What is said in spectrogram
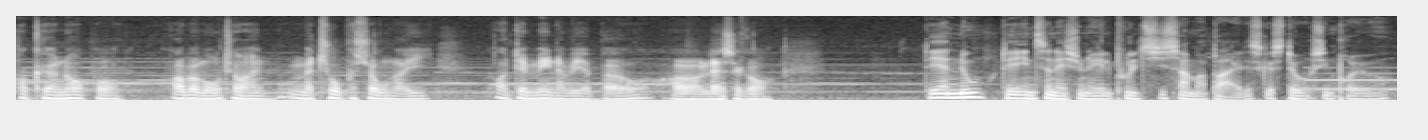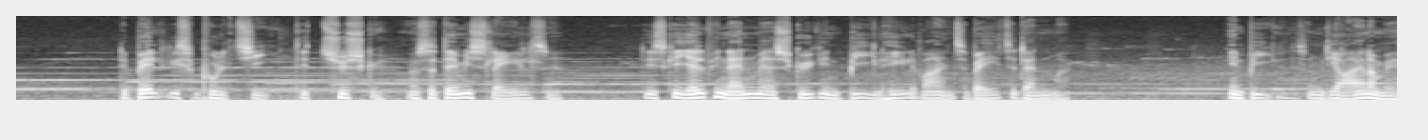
Og kører nordpå op ad motorvejen med to personer i. Og det mener vi er Børge og Lassegård. Det er nu, det internationale politisamarbejde skal stå sin prøve. Det belgiske politi, det tyske og så dem i slagelse. De skal hjælpe hinanden med at skygge en bil hele vejen tilbage til Danmark. En bil, som de regner med,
